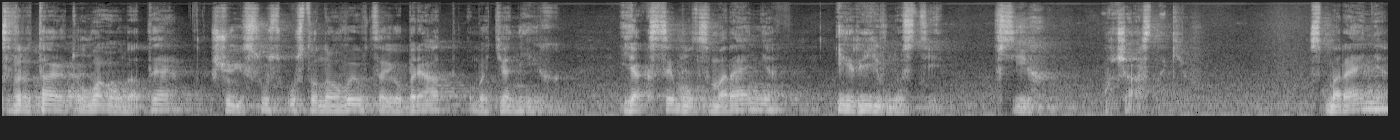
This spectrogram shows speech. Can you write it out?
звертають увагу на те, що Ісус установив цей обряд миття ніг як символ смирення і рівності всіх учасників. Смирення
